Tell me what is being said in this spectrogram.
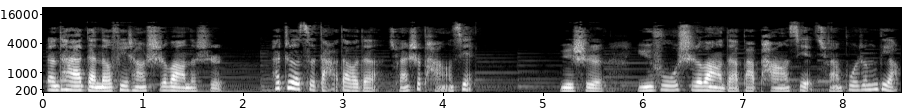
让他感到非常失望的是，他这次打到的全是螃蟹。于是渔夫失望的把螃蟹全部扔掉，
